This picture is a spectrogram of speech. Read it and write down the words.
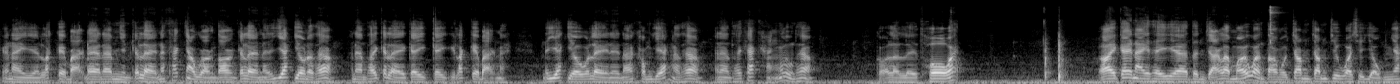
cái này lắc cây bạc đây, anh em nhìn cái lề nó khác nhau hoàn toàn. Cái lề này nó giác vô nè, thấy không? Anh em thấy cái lề cây cây lắc cây bạc này nó giác vô cái lề này nó không giác nè, thấy không? Anh em thấy khác hẳn luôn, thấy không? Gọi là lề thô á. Rồi, cây này thì à, tình trạng là mới hoàn toàn 100 trăm chưa qua sử dụng nha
